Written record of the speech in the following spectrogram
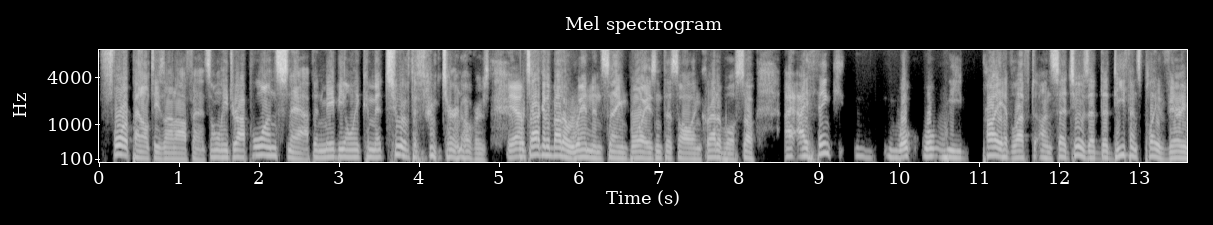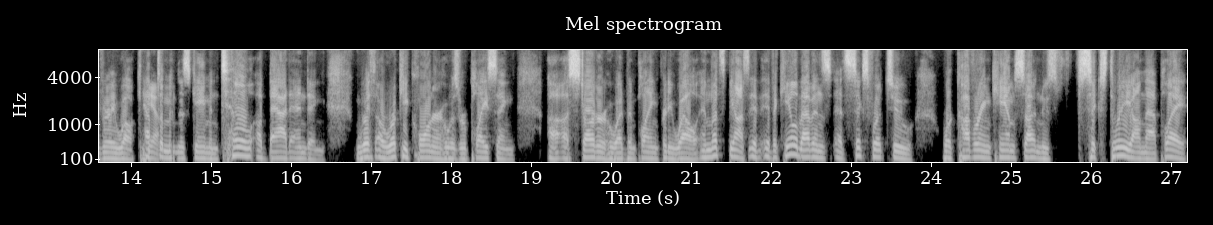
four penalties on offense, only drop one snap, and maybe only commit two of the three turnovers, Yeah. we're talking about a win and saying, boy, isn't this all incredible? So I, I think what what we probably have left unsaid too is that the defense played very, very well, kept Yeah. them in this game until a bad ending with a rookie corner who was replacing uh, a starter who had been playing pretty well. And let's be honest, if, if a Caleb Evans at six foot two were covering Cam Sutton, who's six three on that play,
